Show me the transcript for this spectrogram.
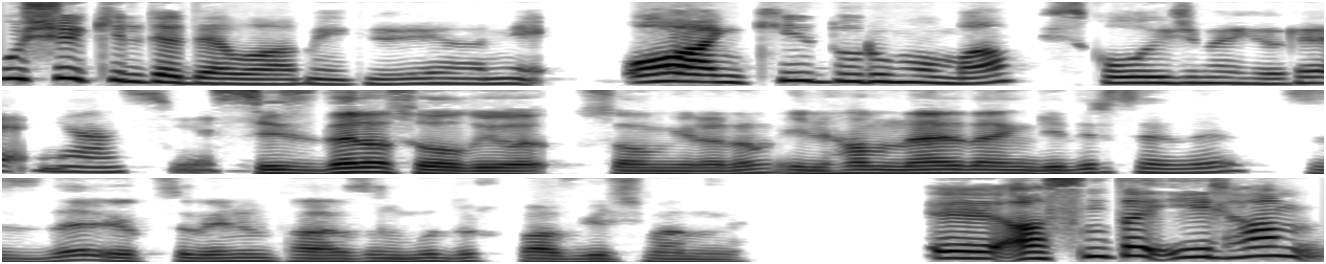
Bu şekilde devam ediyor yani. O anki durumuma, psikolojime göre yansıyor. Sizde nasıl oluyor Songül Hanım? İlham nereden gelirse mi sizde yoksa benim tarzım budur vazgeçmem mi? Ee, aslında ilham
